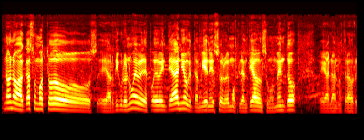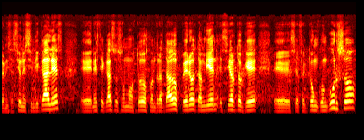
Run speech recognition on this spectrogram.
No, no, acá somos todos eh, artículo 9, después de 20 años, que también eso lo hemos planteado en su momento eh, a nuestras organizaciones sindicales. Eh, en este caso somos todos contratados, pero también es cierto que se efectuó un concurso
